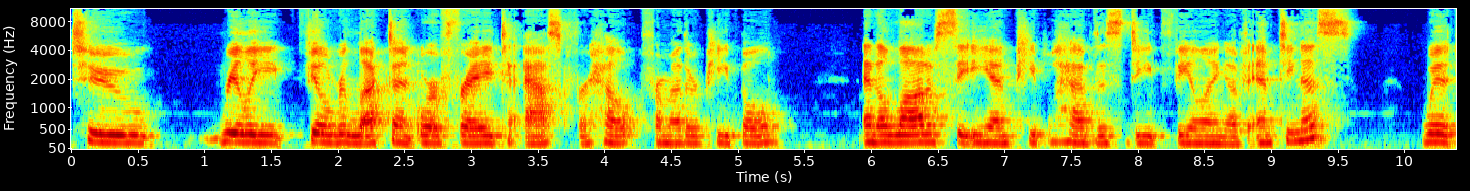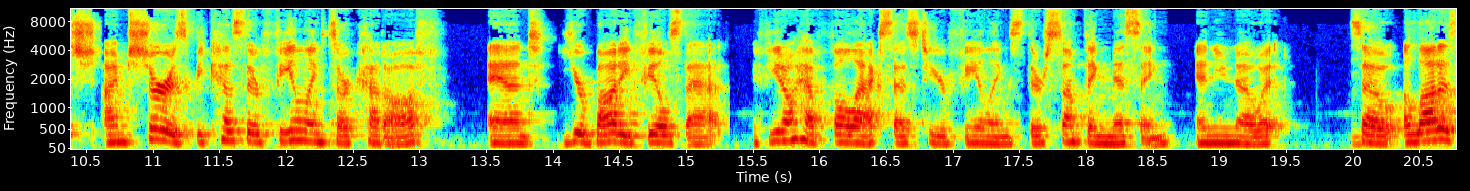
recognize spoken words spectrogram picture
to really feel reluctant or afraid to ask for help from other people. And a lot of CEN people have this deep feeling of emptiness, which I'm sure is because their feelings are cut off and your body feels that. If you don't have full access to your feelings, there's something missing and you know it. So, a lot of,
